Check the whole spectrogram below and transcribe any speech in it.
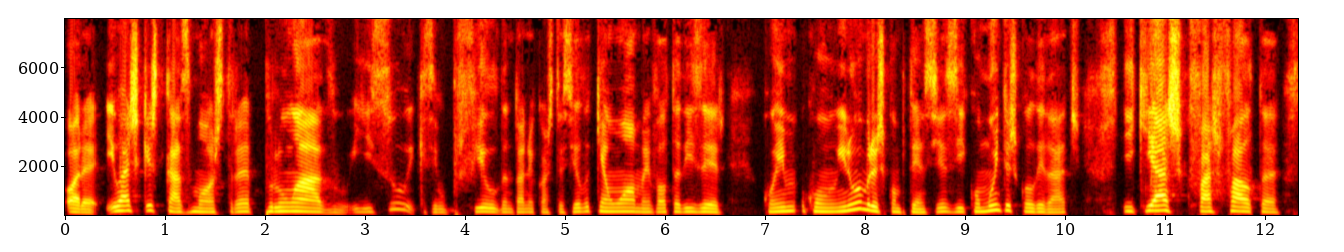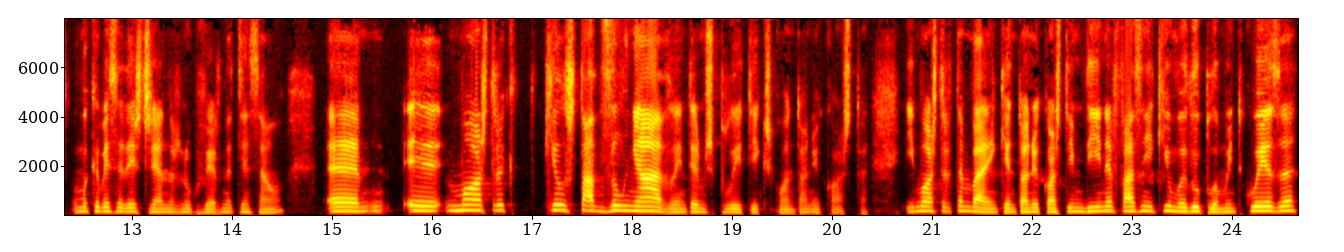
Ora, eu acho que este caso mostra, por um lado, isso, quer dizer, o perfil de António Costa Silva, que é um homem, volto a dizer, com, com inúmeras competências e com muitas qualidades, e que acho que faz falta uma cabeça deste género no governo, atenção, uh, mostra que que ele está desalinhado em termos políticos com António Costa. E mostra também que António Costa e Medina fazem aqui uma dupla muito coesa,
